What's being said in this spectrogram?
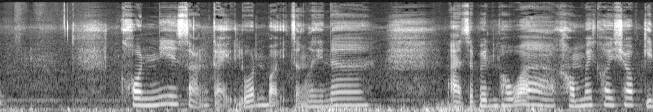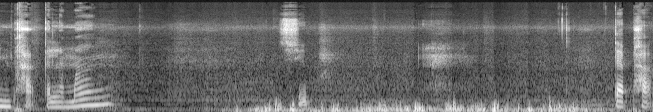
บ คนนี่สั่งไก่ล้วนบ่อยจังเลยนะ อาจจะเป็นเพราะว่าเขาไม่ค่อยชอบกินผักกันละมั้ง ชึบ แต่ผัก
